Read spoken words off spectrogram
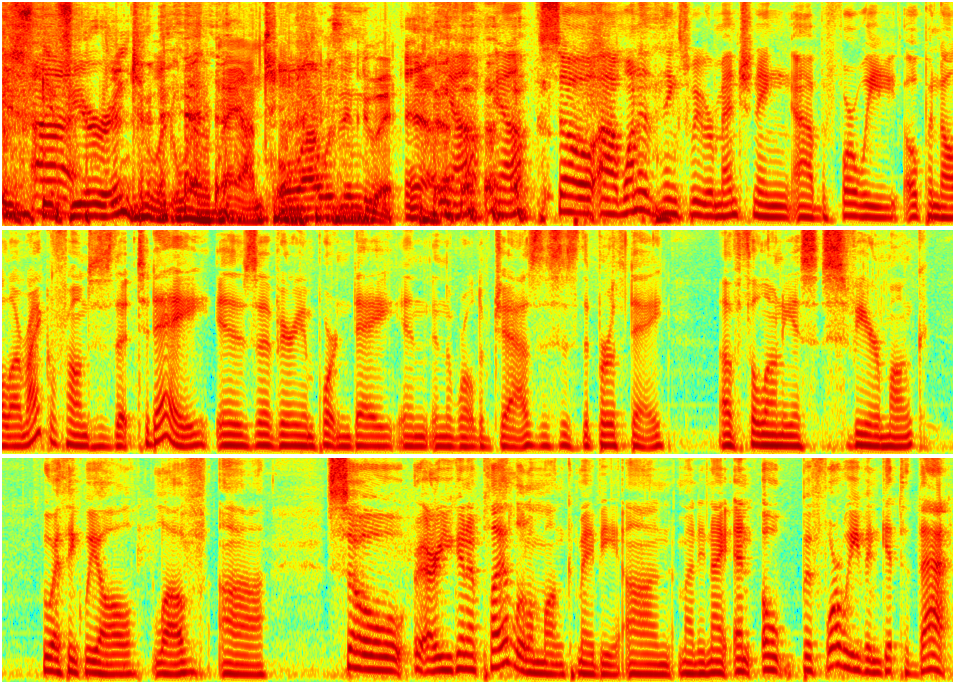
If, if you're into it, we're a band. Oh, I was into it. yeah, yeah. So uh, one of the things we were mentioning uh, before we opened all our microphones is that today is a very important day in, in the world of jazz. This is the birthday of Thelonious Sphere Monk, who I think we all love. Uh, so are you going to play a little Monk maybe on Monday night? And oh, before we even get to that,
